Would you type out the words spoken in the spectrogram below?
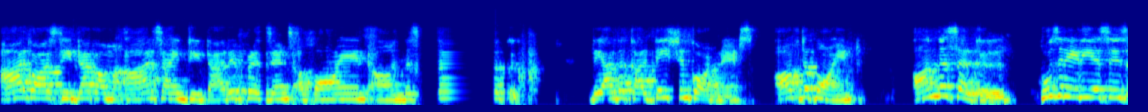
r cos theta comma r sin theta represents a point on the circle. They are the Cartesian coordinates of the point on the circle whose radius is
